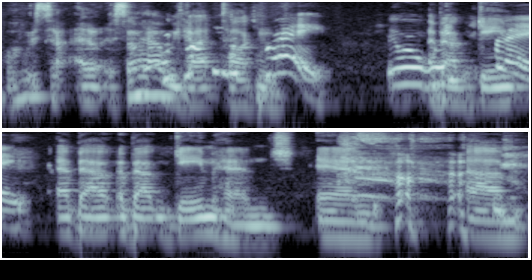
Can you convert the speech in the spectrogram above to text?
what was that? I don't, somehow we we were got talking talking to Trey. We were about game Trey. about about Gamehenge and um,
